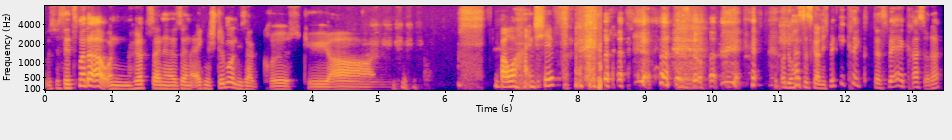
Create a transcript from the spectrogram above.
sitzt man da und hört seine, seine eigene Stimme und die sagt, Christian. Baue ein Schiff. so. Und du hast das gar nicht mitgekriegt. Das wäre ja krass, oder?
